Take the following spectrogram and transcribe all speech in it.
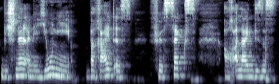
wie schnell eine Joni bereit ist für Sex, auch allein dieses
